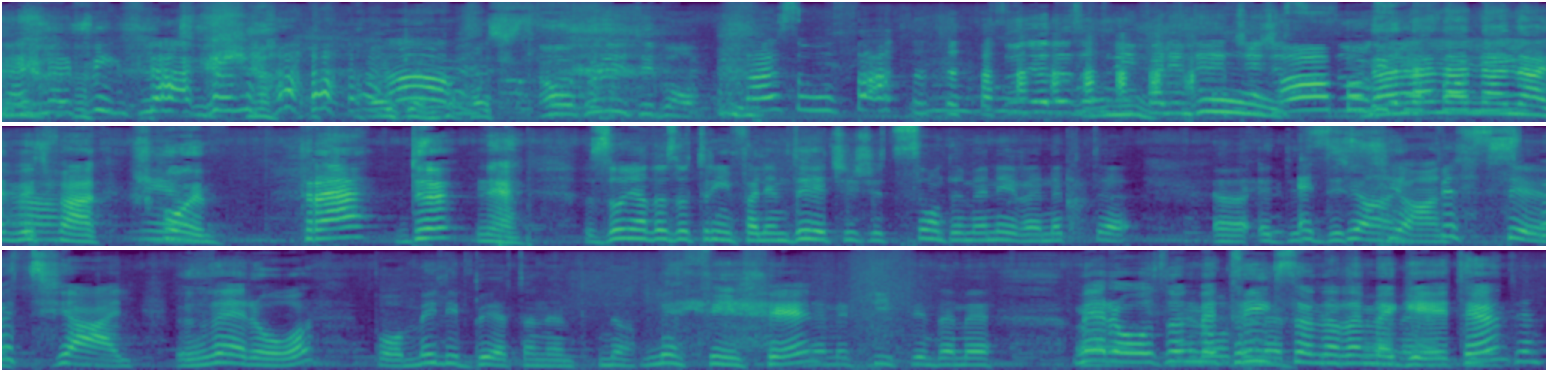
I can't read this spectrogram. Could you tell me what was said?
Me me fik flakën. O, kërë ti po? Sa së u tha? Zonja dhe zotëri, faleminderit që ishit. Na, na, na, na, na, veç pak. Shkojmë. 3, 2, 1. Zonja dhe zotërinj, faleminderit që ishit sonte me neve në këtë edicion special veror. Po, me Libertën e në... Me Fifin. Me Fifin dhe me... Me Rozën, me Triksën dhe me Getin.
